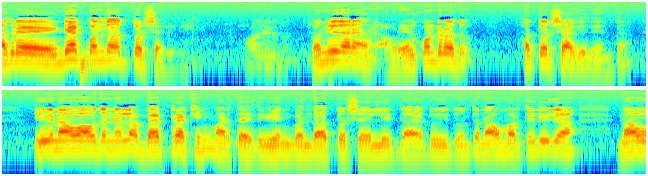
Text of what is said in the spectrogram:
ಆದರೆ ಇಂಡಿಯಾಕ್ಕೆ ಬಂದು ಹತ್ತು ವರ್ಷ ಆಗಿದೆ. ಬಂದಿದ್ದಾರೆ ಅವ್ರು ಹೇಳ್ಕೊಂಡಿರೋದು. ಹತ್ತು ವರ್ಷ ಆಗಿದೆ ಅಂತ. ಈಗ ನಾವು ಅದನ್ನೆಲ್ಲ ಬ್ಯಾಕ್ ಟ್ರ್ಯಾಕಿಂಗ್ ಮಾಡ್ತಾ ಇದ್ದೀವಿ. ಹೆಂಗೆ ಬಂದ ಹತ್ತು ವರ್ಷ, ಎಲ್ಲಿದ್ದ, ಅದು, ಇದು ಅಂತ ನಾವು ಮಾಡ್ತಾಯಿದ್ದೀವಿ ಈಗ ನಾವು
